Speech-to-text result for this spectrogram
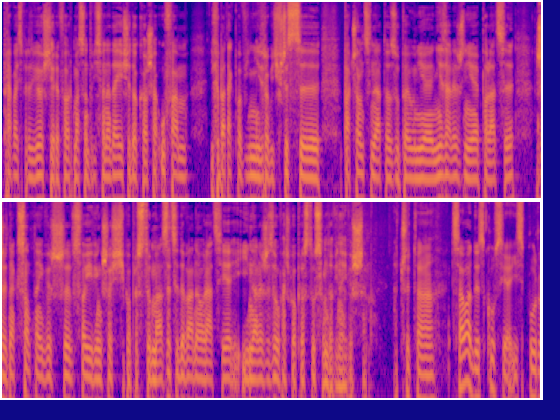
Prawa i Sprawiedliwości reforma sądownictwa nadaje się do kosza. Ufam i chyba tak powinni zrobić wszyscy patrzący na to zupełnie niezależnie Polacy, że jednak Sąd Najwyższy w swojej większości po prostu ma zdecydowaną rację i należy zaufać po prostu Sądowi Najwyższemu. A czy ta cała dyskusja i spór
